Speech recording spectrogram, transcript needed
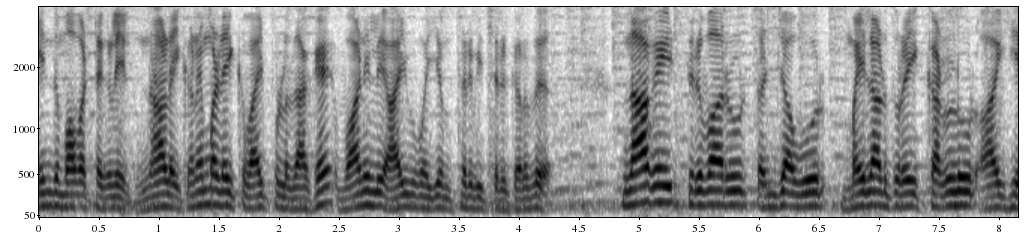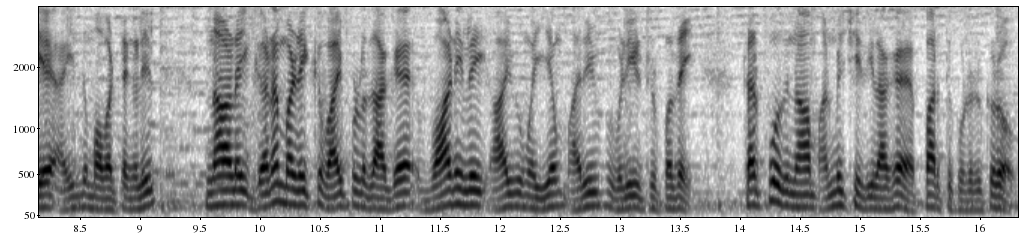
ஐந்து மாவட்டங்களில் நாளை கனமழைக்கு வாய்ப்புள்ளதாக வானிலை ஆய்வு மையம் தெரிவித்திருக்கிறது. நாகை திருவாரூர் தஞ்சாவூர் மயிலாடுதுறை கடலூர் ஆகிய ஐந்து மாவட்டங்களில் நாளை கனமழைக்கு வாய்ப்புள்ளதாக வானிலை ஆய்வு மையம் அறிவிப்பு வெளியிட்டிருப்பதை தற்போது நாம் அண்மைச் செய்திகளாக பார்த்து கொண்டிருக்கிறோம்.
